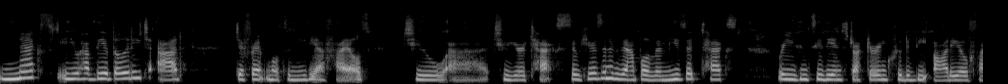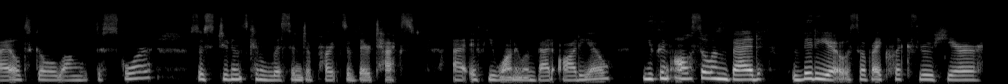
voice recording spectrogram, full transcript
Next, you have the ability to add different multimedia files to, uh, to your text. So here's an example of a music text where you can see the instructor included the audio file to go along with the score. So students can listen to parts of their text uh, if you want to embed audio. You can also embed video. So if I click through here,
